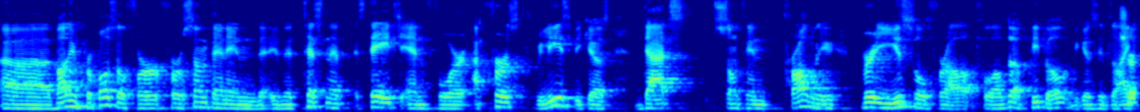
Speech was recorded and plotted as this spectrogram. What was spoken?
uh, value proposal for for something in the, in the testnet stage and for a first release because that's something probably very useful for a, for a lot of people because it's like sure.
